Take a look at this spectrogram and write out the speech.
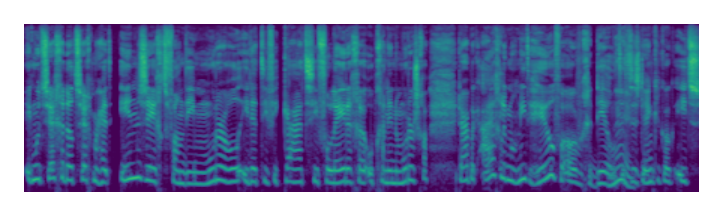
Ik moet zeggen dat zeg maar, het inzicht van die moederrol-identificatie, volledige opgaan in de moederschap, daar heb ik eigenlijk nog niet heel veel over gedeeld. Nee. Het is denk ik ook iets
